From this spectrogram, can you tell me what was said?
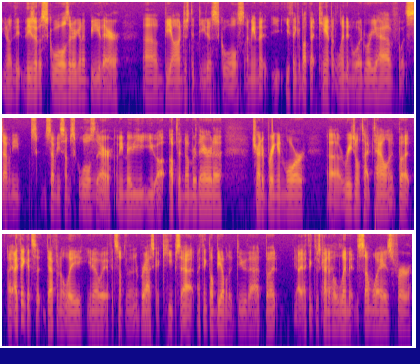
you know, th- these are the schools that are going to be there um, beyond just Adidas schools. I mean, that you, you think about that camp at Lindenwood where you have, what, 70, 70 some schools there. I mean, maybe you uh, up the number there to try to bring in more uh, regional type talent. But I, I think it's definitely, you know, if it's something that Nebraska keeps at, I think they'll be able to do that. But I, I think there's kind of a limit in some ways for,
